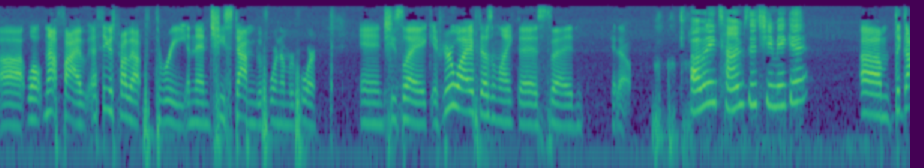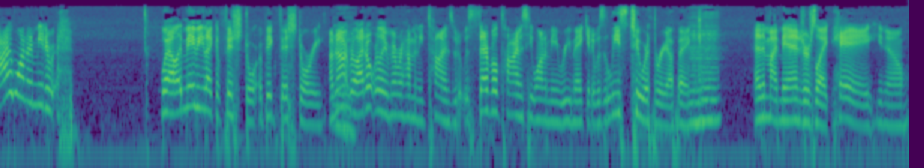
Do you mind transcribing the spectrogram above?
Uh, well, not five. I think it was probably about three. And then she stopped me before number four, and she's like, "If your wife doesn't like this, then you know." How many times did she make it? Um, the guy wanted me to. Well, it may be like a fish story, a big fish story. I'm not Mhm. really. I don't really remember how many times, but it was several times he wanted me to remake it. It was at least two or three, I think. Mhm. And then my manager's like, "Hey, you know,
